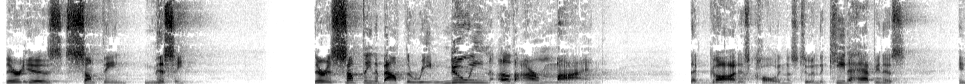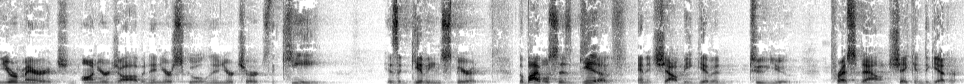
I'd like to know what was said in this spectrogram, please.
there is something missing. There is something about the renewing of our mind that God is calling us to. And the key to happiness in your marriage, and on your job, and in your school, and in your church, the key is a giving spirit. The Bible says, Give, and it shall be given to you, pressed down, shaken together.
